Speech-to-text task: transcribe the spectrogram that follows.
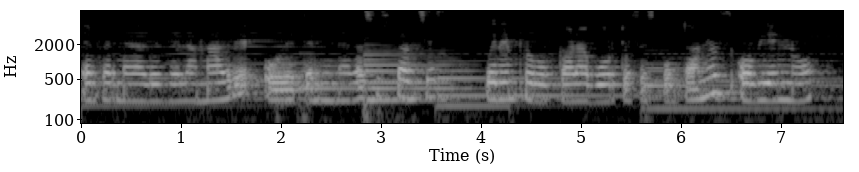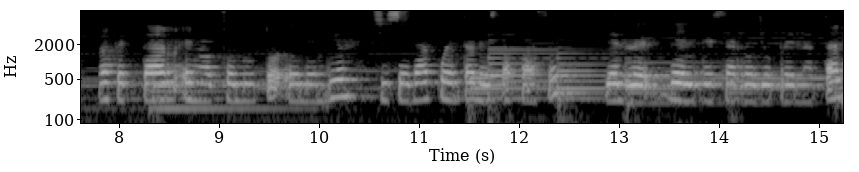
enfermedades de la madre o determinadas sustancias pueden provocar abortos espontáneos o bien no afectar en absoluto el embrión si se da cuenta de esta fase del, del desarrollo prenatal.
